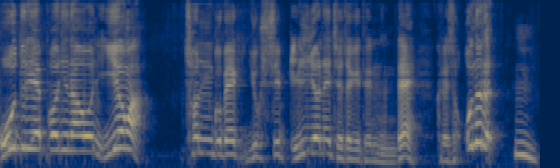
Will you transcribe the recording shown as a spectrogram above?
오드리 헵번이 나온 이 영화 1961년에 제작이 됐는데 그래서 오늘은 음.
